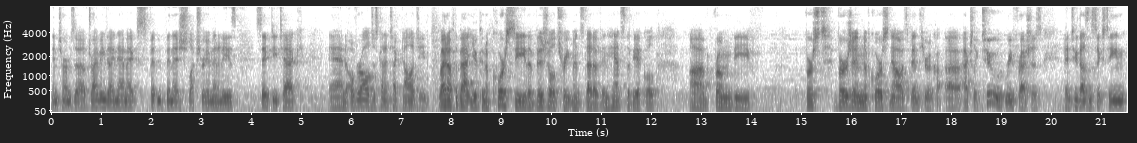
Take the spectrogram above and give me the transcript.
in terms of driving dynamics, fit and finish, luxury amenities, safety tech, and overall just kind of technology. Right off the bat, you can of course see the visual treatments that have enhanced the vehicle uh, from the first version, of course, now it's been through a, uh, actually two refreshes in 2016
